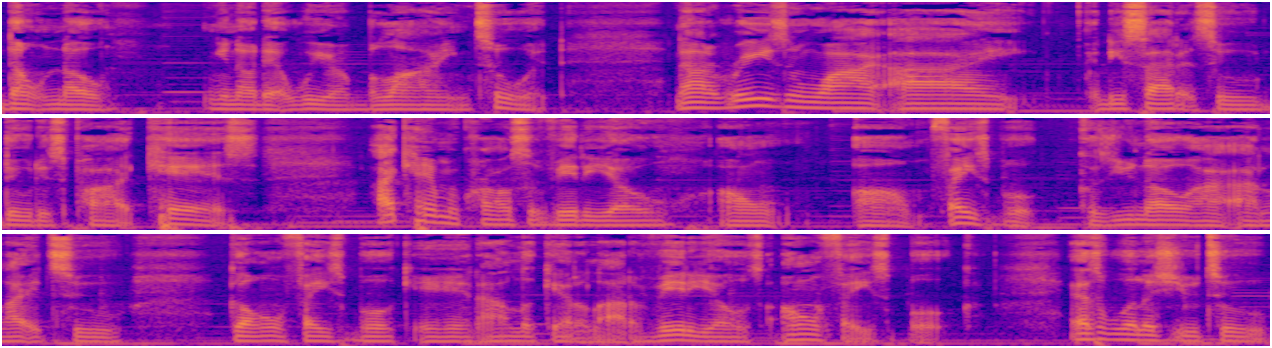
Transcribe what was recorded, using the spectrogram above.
don't know you know that we are blind to it now, the reason why I decided to do this podcast, I came across a video on um, Facebook because you know I, I like to go on Facebook and I look at a lot of videos on Facebook as well as YouTube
